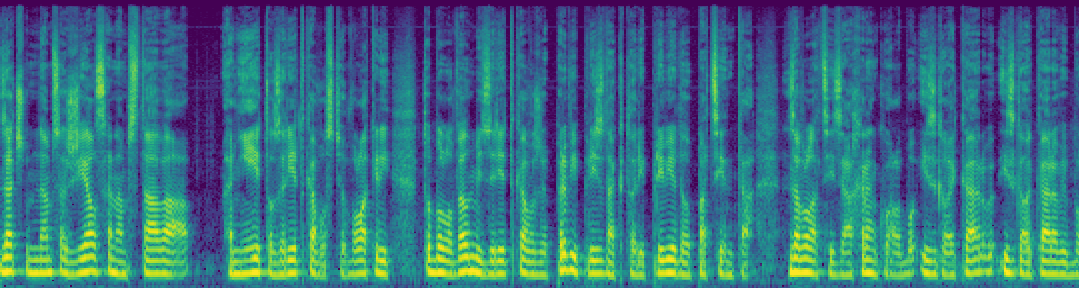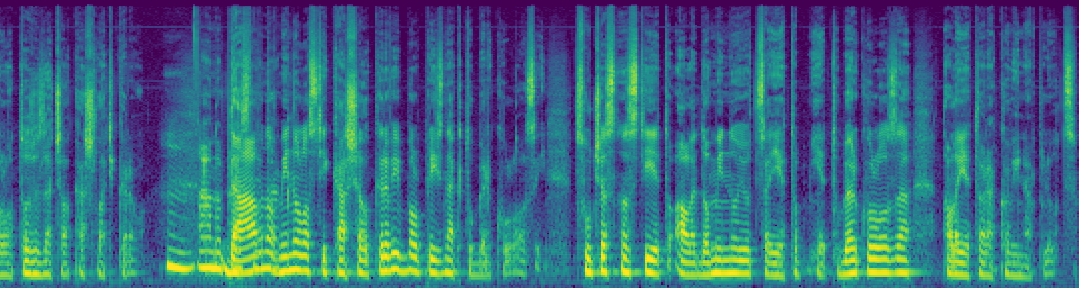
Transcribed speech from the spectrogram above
začnú, nám sa, žiaľ sa nám stáva a nie je to zriedkavosťou. Volá, kedy to bolo veľmi zriedkavo, že prvý príznak, ktorý priviedol pacienta zavolať si záchranku alebo ísť k, lekár, ísť k lekárovi, bolo to, že začal kašľať krv. Hmm, áno, Dávno tak. v minulosti kašel krvi bol príznak tuberkulózy. V súčasnosti je to ale dominujúce, je to nie tuberkulóza, ale je to rakovina pľúc.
